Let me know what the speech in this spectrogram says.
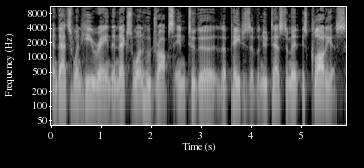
and that's when he reigned. The next one who drops into the, the pages of the New Testament is Claudius,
